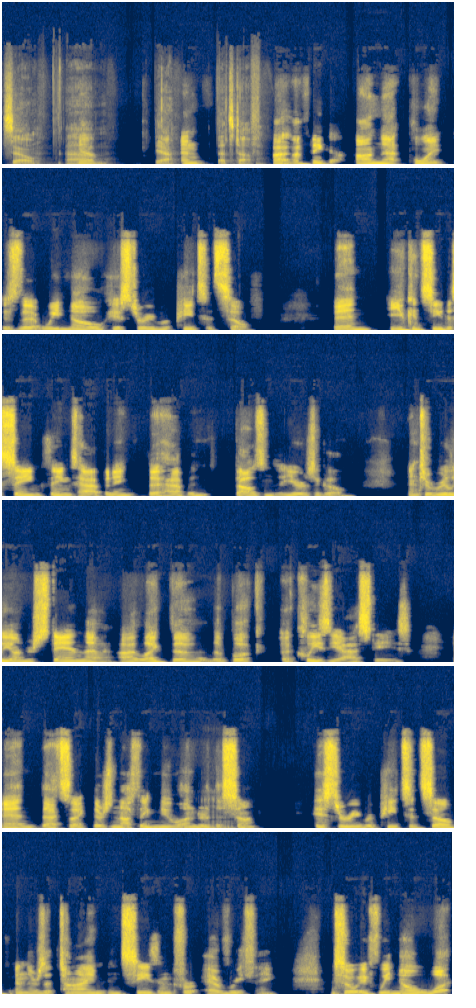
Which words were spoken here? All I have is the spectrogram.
So, um, yeah. yeah, and that's tough. I, I think on that point is that we know history repeats itself. And you can see the same things happening that happened thousands of years ago. And to really understand that, I like the, the book Ecclesiastes. And that's like, there's nothing new under the sun. History repeats itself and there's a time and season for everything. So if we know what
